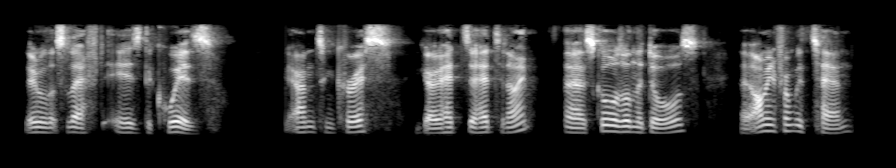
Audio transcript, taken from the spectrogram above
the all that's left is the quiz. Ant and Chris go head to head tonight. Uh, scores on the doors. Uh, I'm in front with 10.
